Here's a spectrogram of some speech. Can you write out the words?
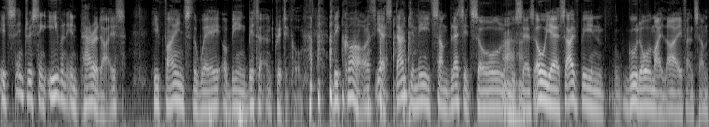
It's interesting, even in paradise, he finds the way of being bitter and critical. because, yes, Dante meets some blessed soul Uh-huh. who says, Oh, yes, I've been good all my life and so on.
